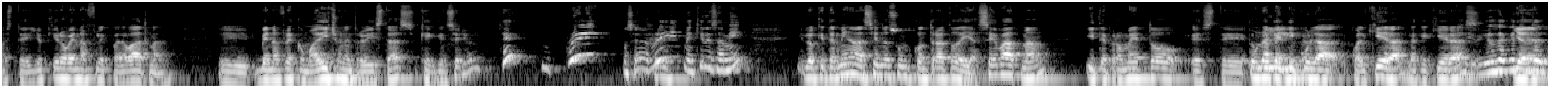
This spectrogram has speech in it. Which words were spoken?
este, yo quiero Ben Affleck para Batman. Y Ben Affleck, como ha dicho en entrevistas, que en serio, ¿sí? O sea, ¿really? ¿Me quieres a mí? Y lo que terminan haciendo es un contrato de ya sé Batman y te prometo este, Tu una película. película. cualquiera, la que quieras. Sí, yo sé que Y tú te,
